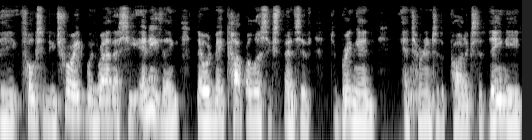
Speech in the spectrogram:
The folks in Detroit would rather see anything that would make copper less expensive to bring in and turn into the products that they need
